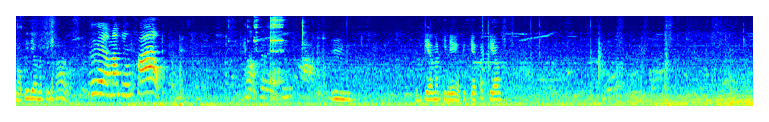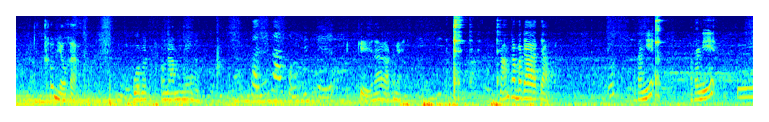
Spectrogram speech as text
บอกพี่เดียวมากินข้าวนี่เรามากินข้าว บอกเลยกินข้าวอืมพี่เดียวมากินเองกับพี่เจี๊ยบแป๊บเดียวข้าวเหนียวค่ะ กลัวมาเอาน้ำให้แม่หน่อยขอที่ข้าวของพี่เก๋เก๋น่ารักไง น้ำธรรมดาจ้ะมาทางนี้มาทางนี้อืม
